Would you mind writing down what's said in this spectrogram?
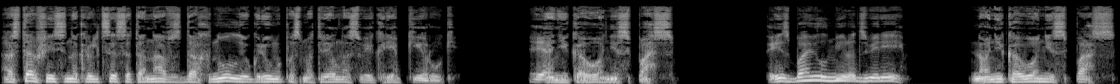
Оставшийся на крыльце сатана вздохнул и угрюмо посмотрел на свои крепкие руки. Я никого не спас. Ты избавил мир от зверей но никого не спас.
